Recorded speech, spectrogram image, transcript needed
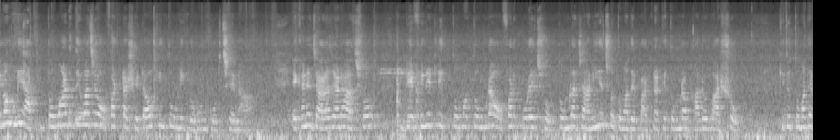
এবং উনি তোমার দেওয়া যে অফারটা, সেটাও কিন্তু উনি গ্রহণ করছে না। এখানে যারা যারা আছো ডেফিনেটলি তোমা, তোমরা অফার করেছ, তোমরা জানিয়েছো তোমাদের পার্টনারকে তোমরা ভালোবাসো, কিন্তু তোমাদের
